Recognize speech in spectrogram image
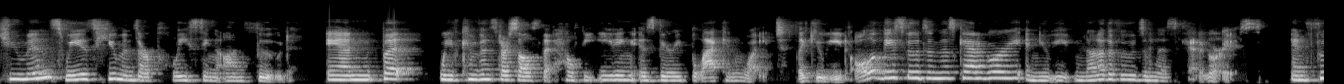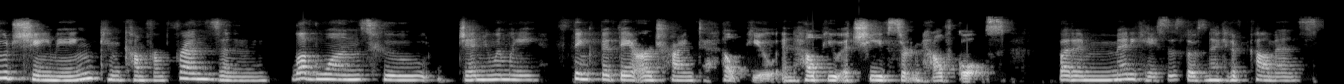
humans, we as humans are placing on food. And, but we've convinced ourselves that healthy eating is very black and white. Like you eat all of these foods in this category and you eat none of the foods in this categories. And food shaming can come from friends and loved ones who genuinely think that they are trying to help you and help you achieve certain health goals. But in many cases, those negative comments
